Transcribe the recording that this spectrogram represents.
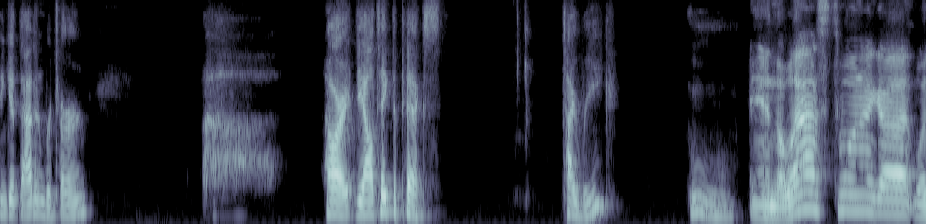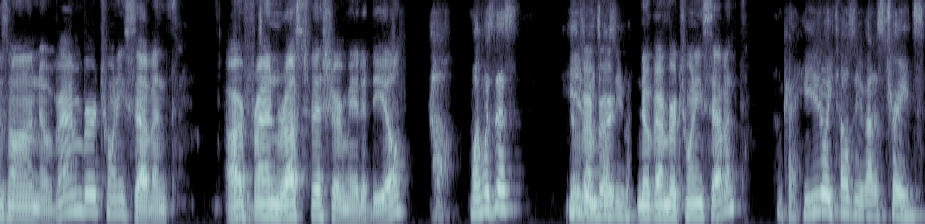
and get that in return. All right, yeah, I'll take the picks. Tyreek. Ooh. And the last one I got was on November 27th. Our friend Russ Fisher made a deal. Oh, when was this? He November, about- November 27th. Okay. He usually tells me about his trades.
